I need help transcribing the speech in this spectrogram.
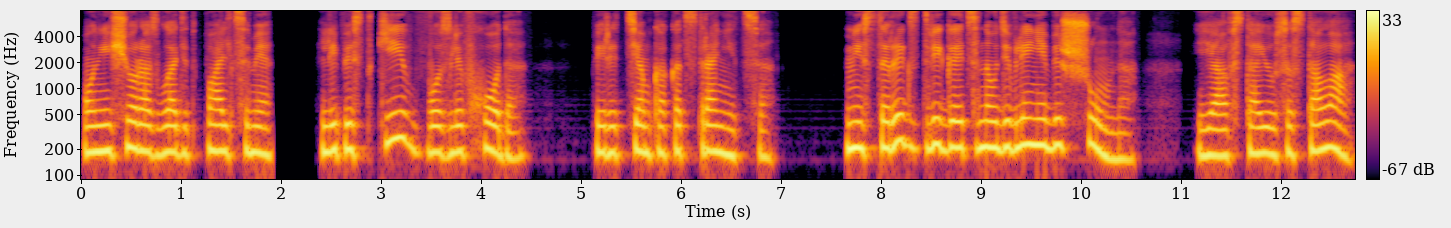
Он еще раз гладит пальцами лепестки возле входа, перед тем, как отстраниться. Мистер Икс двигается на удивление бесшумно. Я встаю со стола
